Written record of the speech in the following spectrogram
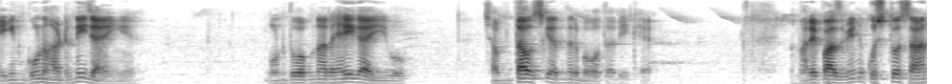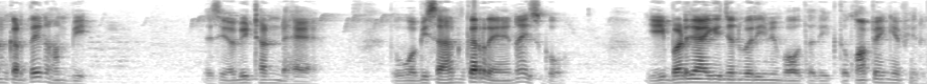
लेकिन गुण हट नहीं जाएँगे। गुण तो अपना रहेगा ही वो। क्षमता उसके अंदर बहुत अधिक है। हमारे पास भी ना कुछ तो सहन करते हैं ना हम भी। जैसे अभी ठंड है तो वो अभी सहन कर रहे हैं ना इसको। यही बढ़ जाएगी जनवरी में बहुत अधिक तो कांपेंगे फिर।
